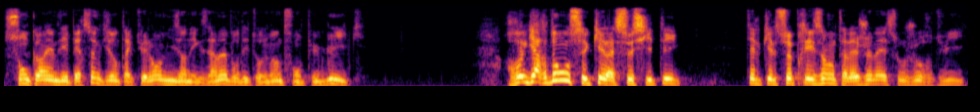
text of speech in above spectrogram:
sont quand même des personnes qui sont actuellement mises en examen pour détournement de fonds publics. Regardons ce qu'est la société telle qu'elle se présente à la jeunesse aujourd'hui,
